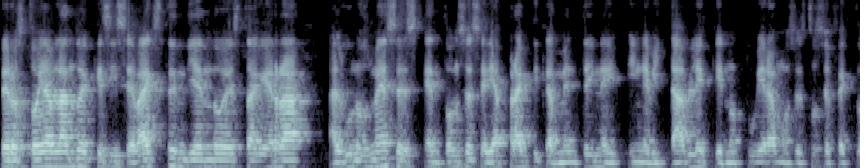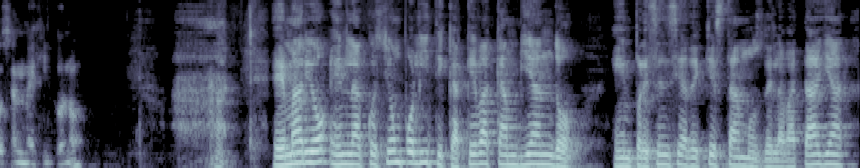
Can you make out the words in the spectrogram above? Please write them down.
pero estoy hablando de que si se va extendiendo esta guerra algunos meses, entonces sería prácticamente inevitable que no tuviéramos estos efectos en México, ¿no? Eh, Mario, en la cuestión política, ¿qué va cambiando? ¿En presencia de qué estamos? ¿De la batalla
